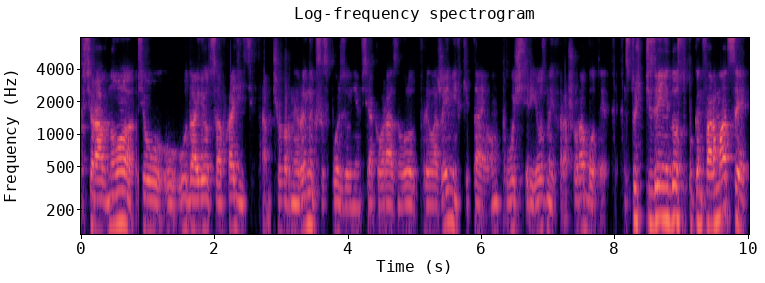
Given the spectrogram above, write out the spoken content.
все равно все удается обходить. Там черный рынок с использованием всякого разного рода приложений в Китае, он очень серьезно и хорошо работает. С точки зрения доступа к информации,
